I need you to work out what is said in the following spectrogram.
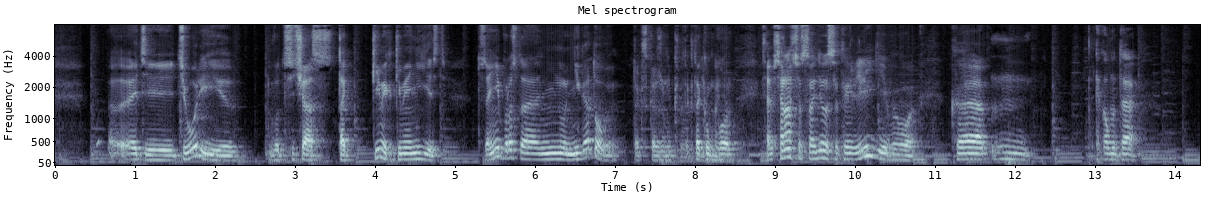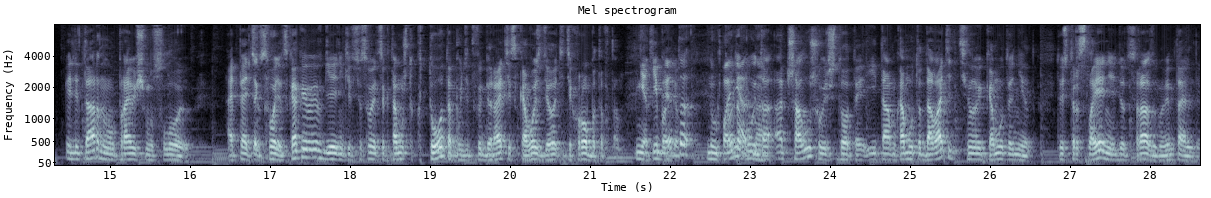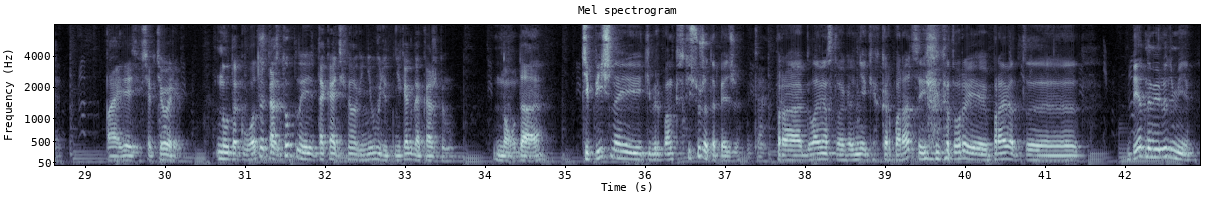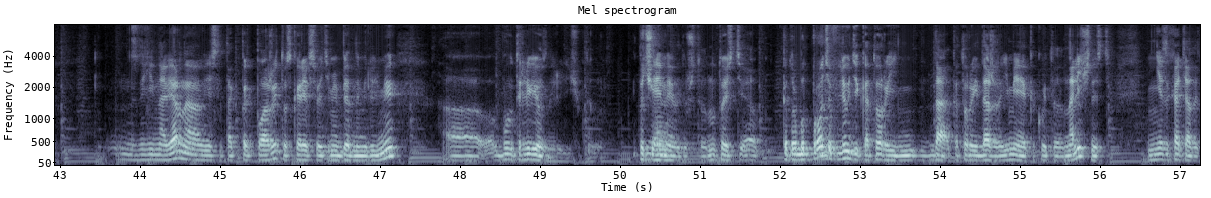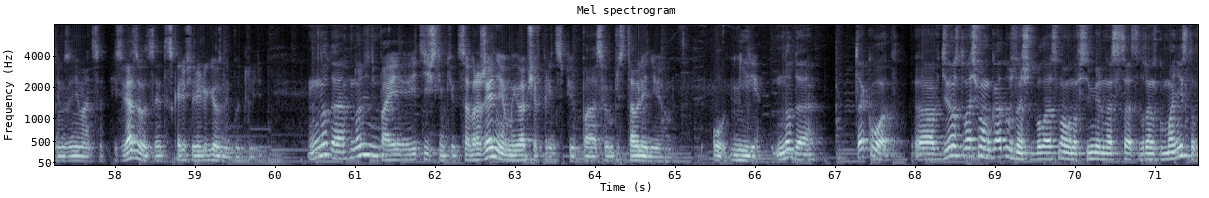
э, эти теории вот сейчас такими, какими они есть. То есть они просто ну, не готовы, так скажем, к, к такому. понял. Там все равно все сводилось этой религии в его к какому-то элитарному правящему слою. Опять все сводится, как и в Евгенике, все сводится к тому, что кто-то будет выбирать, из кого сделать этих роботов там. Нет, киборгов. это, ну, Кто-то понятно. будет отшалушивать что-то, и там кому-то давать эти технологии, кому-то нет. То есть расслоение идет сразу, моментальное. По этим всем теориям. Ну так вот, это... Доступной такая технология не будет никогда каждому. Ну да. Типичный киберпанковский сюжет, опять же. Да. про главенство неких корпораций, которые правят э, бедными людьми. И, наверное, если так предположить, то, скорее всего, этими бедными людьми а, будут религиозные люди еще к тому. Почему? Я имею в виду, что, ну, то есть, э, Которые будут против. люди, которые, да, которые даже имея какую-то наличность, не захотят этим заниматься и связываться, это, скорее всего, религиозные будут люди. Ну да, ну, По этическим каким-то соображениям и вообще, в принципе, по своему представлению о мире. ну да. Так вот, э, в 98 году, значит, была основана Всемирная ассоциация трансгуманистов,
